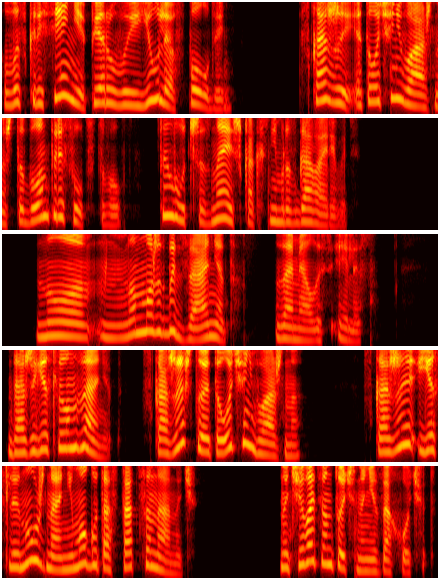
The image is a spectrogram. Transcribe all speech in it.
В воскресенье, 1 июля, в полдень. Скажи, это очень важно, чтобы он присутствовал. Ты лучше знаешь, как с ним разговаривать». «Но он может быть занят», — замялась Элис. «Даже если он занят, скажи, что это очень важно. Скажи, если нужно, они могут остаться на ночь. Ночевать он точно не захочет.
